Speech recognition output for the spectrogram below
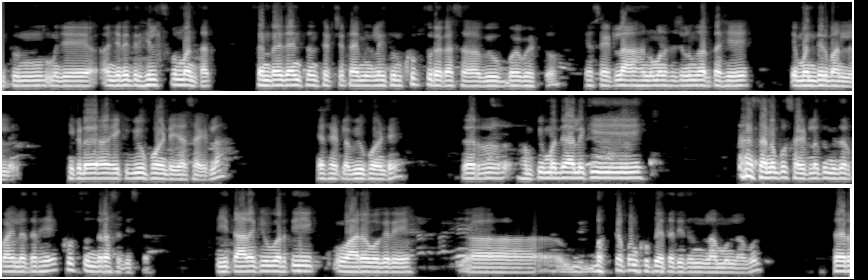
इथून म्हणजे अंजनेद्री हिल्स पण म्हणतात. सनराईज अँड सनसेटच्या टायमिंगला इथून खूप सुरेख असा व्ह्यू भेटतो. या साईडला हनुमानाचा जन्म झाला हे ते मंदिर बांधलेलं आहे. इकडं एक व्ह्यू पॉईंट आहे या साईडला या साईडला व्ह्यू पॉईंट आहे. तर हम्पीमध्ये आलं की सनापूर साईडला तुम्ही जर पाहिलं तर हे खूप सुंदर असं दिसतं. इथं आलं की वरती वारं वगैरे भक्त पण खूप येतात तिथून लांबून लांबून. तर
